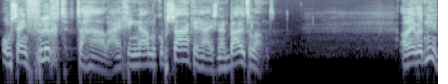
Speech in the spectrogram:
om zijn vlucht te halen. Hij ging namelijk op zakenreis naar het buitenland. Alleen wat nu?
